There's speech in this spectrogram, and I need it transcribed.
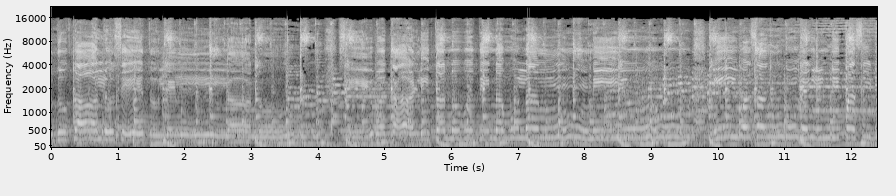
పాదుకాలు సేతులెల్లాను సేవకాళి తనువు దినములన్నీయు. నీవ సంగు వెళ్ళి పసిడి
